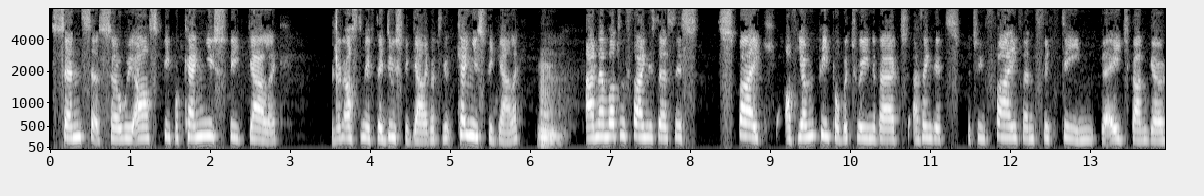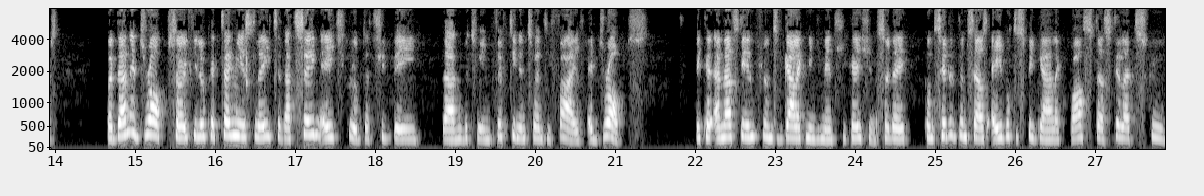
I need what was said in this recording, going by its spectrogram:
census. So we ask people, can you speak Gaelic? We don't ask them if they do speak Gaelic, but can you speak Gaelic? Mm. And then what we find is there's this spike of young people between about, I think it's between 5 and 15, the age band goes. But then it drops. So if you look at 10 years later, that same age group that should be then between 15 and 25, it drops. Because, and that's the influence of Gaelic medium education. So they considered themselves able to speak Gaelic whilst they're still at school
